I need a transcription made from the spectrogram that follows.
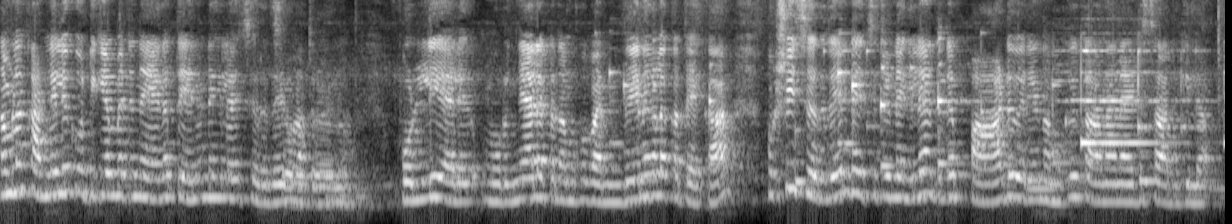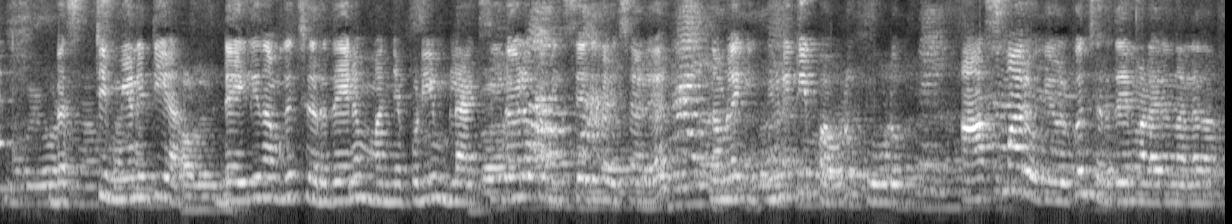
നമ്മൾ കണ്ണിൽ കുറ്റിക്കാൻ പറ്റുന്ന ഏക തേനുണ്ടെങ്കിൽ അത് ചെറുതേൻ മാത്രമേ ഉള്ളൂ. പൊള്ളിയാൽ മുറിഞ്ഞാലൊക്കെ നമുക്ക് വൻവേനുകളൊക്കെ തേക്കാം. പക്ഷേ ഈ ചെറുതേൻ തേച്ചിട്ടുണ്ടെങ്കിൽ അതിന്റെ പാട് വരെ നമുക്ക് കാണാനായിട്ട് സാധിക്കില്ല. ബെസ്റ്റ് ഇമ്മ്യൂണിറ്റിയാണ് ഡെയിലി നമുക്ക് ചെറുതേനും മഞ്ഞപ്പൊടിയും ബ്ലാക്ക് സീഡ് ഓയിലും ഒക്കെ മിക്സ് ചെയ്ത് കഴിച്ചാൽ നമ്മളെ ഇമ്മ്യൂണിറ്റി പവർ കൂടും. ആസ്മ രോഗികൾക്കും ചെറുതേൻ വളരെ നല്ലതാണ്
